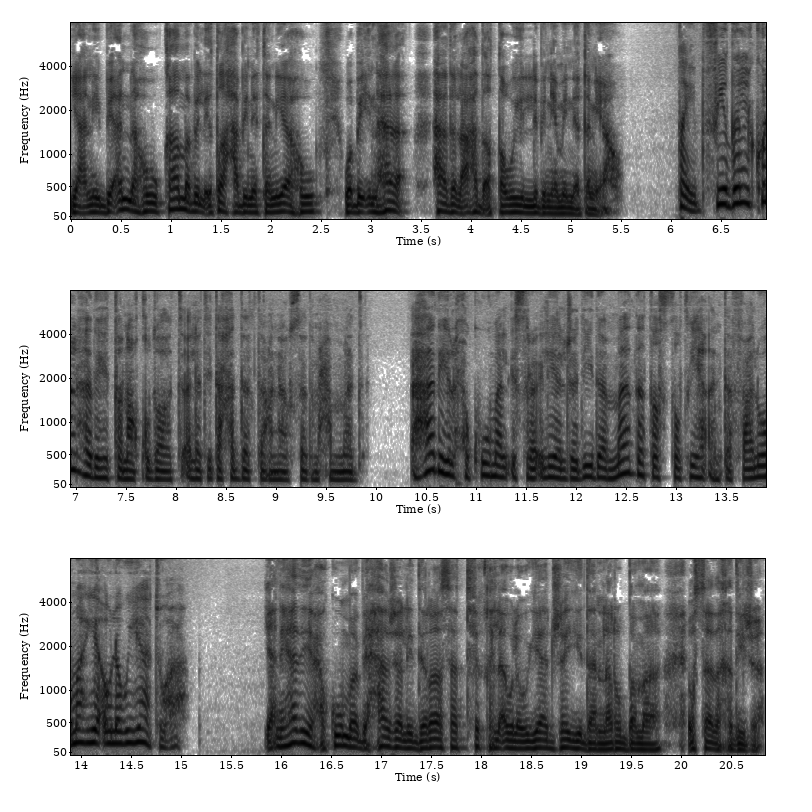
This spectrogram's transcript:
يعني بأنه قام بالإطاحة بنتنياهو وبإنهاء هذا العهد الطويل لبنيامين نتنياهو. طيب في ظل كل هذه التناقضات التي تحدثت عنها أستاذ محمد هذه الحكومة الإسرائيلية الجديدة ماذا تستطيع أن تفعل وما هي أولوياتها؟ يعني هذه حكومة بحاجة لدراسة فقه الأولويات جيدا لربما أستاذة خديجة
